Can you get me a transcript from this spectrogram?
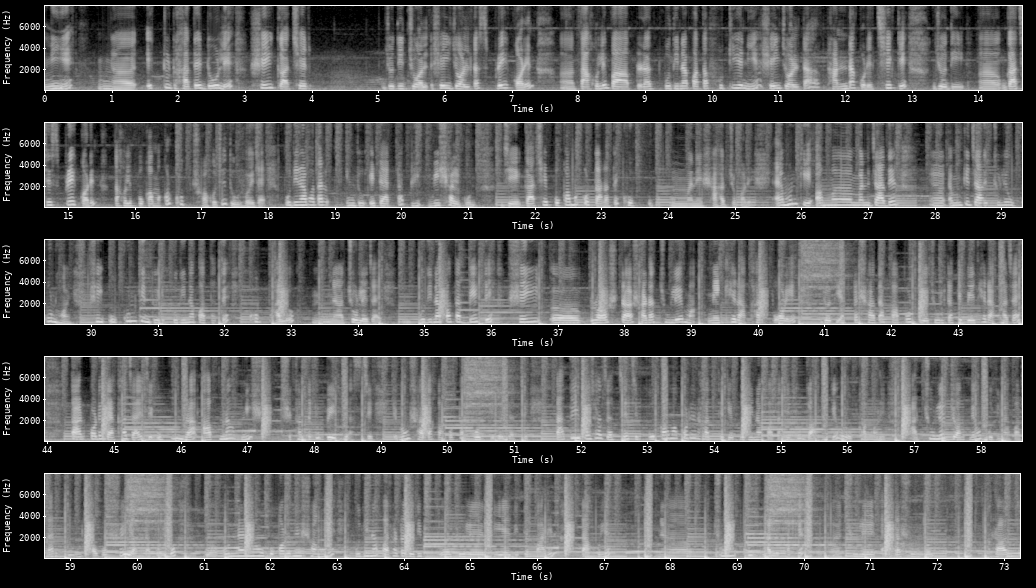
নিয়ে একটু হাতে ডোলে সেই গাছের যদি জল, সেই জলটা স্প্রে করেন তাহলে বা আপনারা পুদিনা পাতা ফুটিয়ে নিয়ে সেই জলটা ঠান্ডা করে ছেঁকে যদি গাছে স্প্রে করেন, তাহলে পোকামাকড় খুব সহজে দূর হয়ে যায়। পুদিনা পাতার কিন্তু এটা একটা বিশাল গুণ যে গাছে পোকামাকড় তাড়াতে খুব মানে সাহায্য করে। এমনকি মানে যাদের এমনকি যাদের চুলে উকুন হয়, সেই উকুন কিন্তু এই পুদিনা পাতাতে খুব ভালো চলে যায়। পুদিনা পাতা বেটে সেই রসটা সারা চুলে মেখে রাখার পরে যদি একটা সাদা কাপড় দিয়ে চুলটাকে বেঁধে রাখা যায়, তারপরে দেখা যায় যে উকুনরা আপনা আপনি সেখান থেকে বেরিয়ে আসছে এবং সাদা কাপড়টা ভর্তি হয়ে যাচ্ছে। তাতেই বোঝা যাচ্ছে যে পোকামাকড়ের হাত থেকে পুদিনা পাতা কিন্তু গাছকেও রক্ষা করে। আর চুলের যত্নেও পুদিনা পাতার গুণ অবশ্যই আমরা বলব। উপকরণের সঙ্গে পুদিনা পাতাটা যদি চুলে দিয়ে দিতে পারেন, তাহলে চুল খুব ভালো থাকে। চুলে একটা সুন্দর ভ্রান্ত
